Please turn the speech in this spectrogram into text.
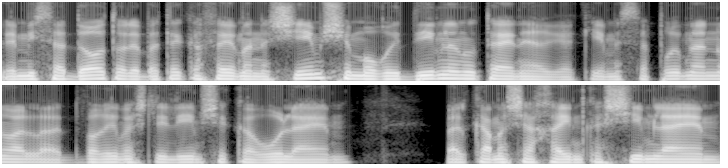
למסעדות או לבתי קפה עם אנשים שמורידים לנו את האנרגיה, כי הם מספרים לנו על הדברים השליליים שקרו להם, ועל כמה שהחיים קשים להם,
